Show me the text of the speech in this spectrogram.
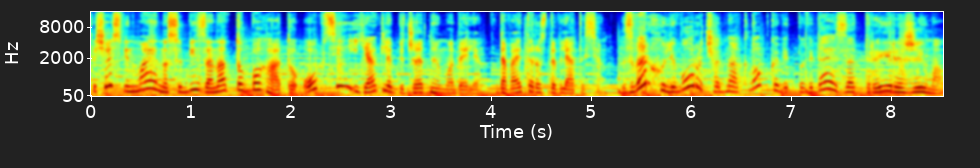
та щось він має на собі занадто багато опцій, як для бюджетної моделі. Давайте роздивлятися. Зверху ліворуч одна кнопка відповідає за три режима.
